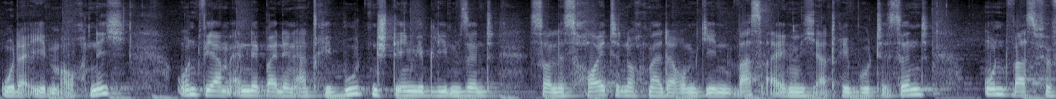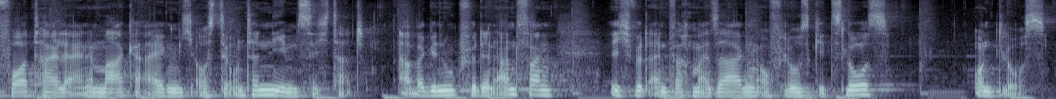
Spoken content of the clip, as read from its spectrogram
oder eben auch nicht und wir am Ende bei den Attributen stehen geblieben sind, soll es heute nochmal darum gehen, was eigentlich Attribute sind und was für Vorteile eine Marke eigentlich aus der Unternehmenssicht hat. Aber genug für den Anfang. Ich würde einfach mal sagen, auf los geht's los und los.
